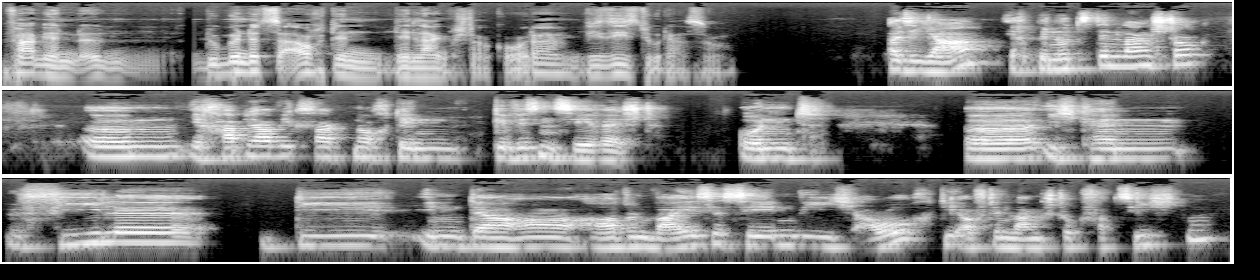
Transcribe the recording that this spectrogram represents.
Fabian, äh, du benutzt auch den, den Langstock, oder? Wie siehst du das so? Also ja, ich benutze den Langstock. Ähm, ich habe ja, wie gesagt, noch den gewissen Sehrecht. Und äh, ich kenne viele, die in der Art und Weise sehen, wie ich auch, die auf den Langstock verzichten,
